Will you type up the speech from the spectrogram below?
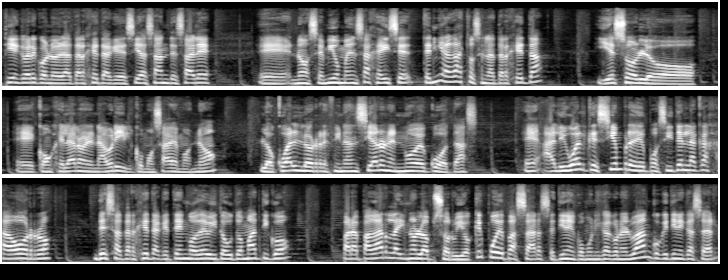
tiene que ver con lo de la tarjeta que decías antes, sale. Eh, nos envía un mensaje, dice, tenía gastos en la tarjeta y eso lo eh, congelaron en abril, como sabemos, ¿no? Lo cual lo refinanciaron en nueve cuotas. Eh, al igual que siempre deposité en la caja ahorro de esa tarjeta que tengo débito automático para pagarla y no lo absorbió. ¿Qué puede pasar? ¿Se tiene que comunicar con el banco? ¿Qué tiene que hacer?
